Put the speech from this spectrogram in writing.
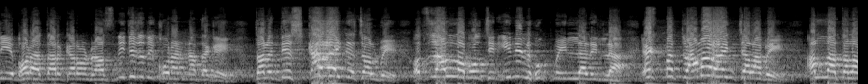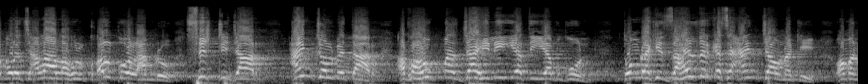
দিয়ে ভরা, তার কারণ রাজনীতি যদি কোরআন না থাকে, তাহলে দেশ কার আইনে চলবে? অথচ আল্লাহ বলছেন, ইনিল হুকমে ইল্লালিল্লাহ একমাত্র আমার আইন চালাবে। আল্লাহ তালা বলেছে আল্লাহ আল্লাহুল খলকুল আমরু সৃষ্টি যার আইন চলবে তার। আপা হুকমা জাহিলিয়াতি ইয়াবগুন। তোমরা কি জাহেলদের কাছে আইন চাও নাকি? ওমান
